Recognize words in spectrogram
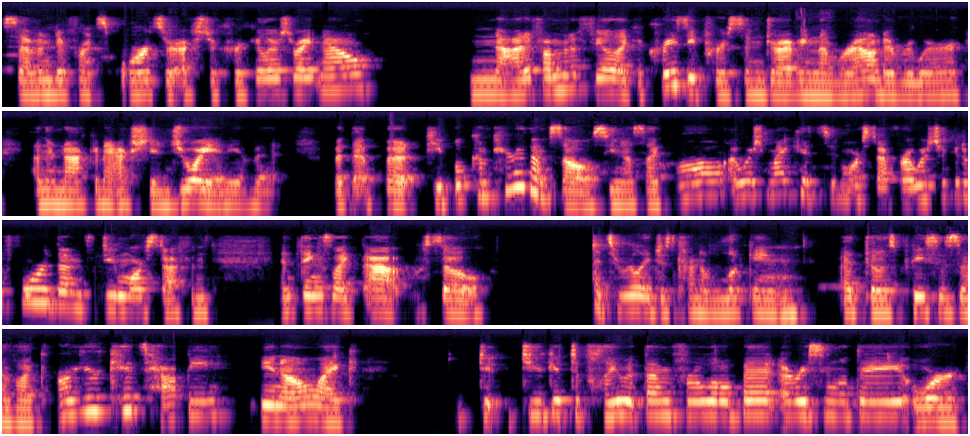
seven different sports or extracurriculars right now? Not if I'm going to feel like a crazy person driving them around everywhere and they're not going to actually enjoy any of it but that but people compare themselves you know it's like well i wish my kids did more stuff or i wish i could afford them to do more stuff and and things like that so it's really just kind of looking at those pieces of like are your kids happy? You know like do, do you get to play with them for a little bit every single day? Or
